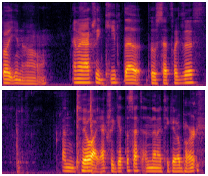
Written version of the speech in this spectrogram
But you know, and I actually keep that those sets like this until I actually get the sets, and then I take it apart.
